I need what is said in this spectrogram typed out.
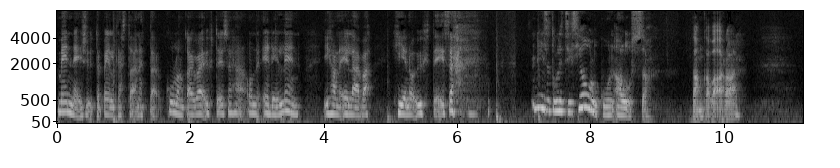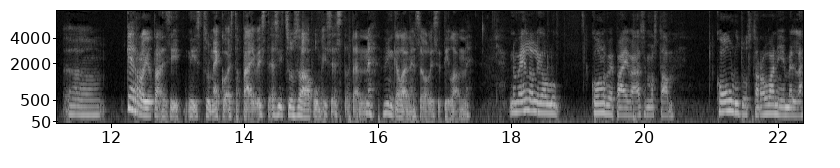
menneisyyttä pelkästään, että yhteisöhän on edelleen ihan elävä, hieno yhteisö. Niin, sä tulit siis joulukuun alussa Tankavaaraan. Öö, kerro jotain siitä, niistä sun ekoista päivistä ja siitä sun saapumisesta tänne. Minkälainen se oli se tilanne? No meillä oli ollut kolme päivää semmoista koulutusta Rovaniemellä.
